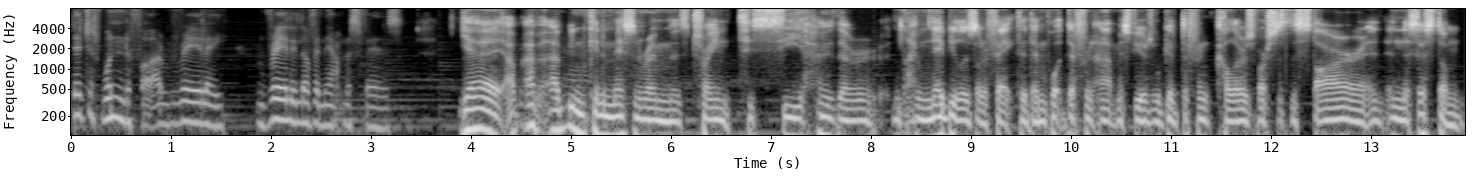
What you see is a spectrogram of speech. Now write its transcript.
they're just wonderful. I really really loving the atmospheres. Yeah, I've, I've, been kind of messing around with trying to see how they're how nebulas are affected and what different atmospheres will give different colors versus the star in, in the system.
